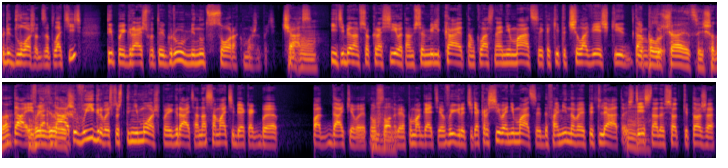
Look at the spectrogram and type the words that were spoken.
предложат заплатить, ты поиграешь в эту игру минут 40, может быть, час. Uh-huh. И тебе там все красиво, там все мелькает, там классные анимации, какие-то человечки. Там... И получается еще, да? Да, и да, да, ты выигрываешь, потому что ты не можешь поиграть. Она сама тебе как бы поддакивает, ну, условно uh-huh. говоря, помогает тебе выиграть. У тебя красивая анимация, дофаминовая петля. То есть uh-huh. здесь надо все-таки тоже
